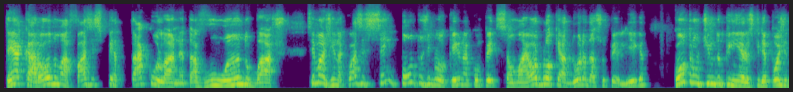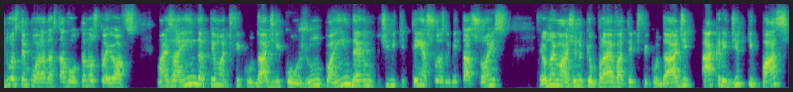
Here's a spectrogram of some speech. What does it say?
Tem a Carol numa fase espetacular, né? Tá voando baixo. Você imagina, quase 100 pontos de bloqueio na competição, maior bloqueadora da Superliga, contra um time do Pinheiros, que depois de duas temporadas está voltando aos playoffs, mas ainda tem uma dificuldade de conjunto, ainda é um time que tem as suas limitações. Eu não imagino que o Praia vá ter dificuldade. Acredito que passe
